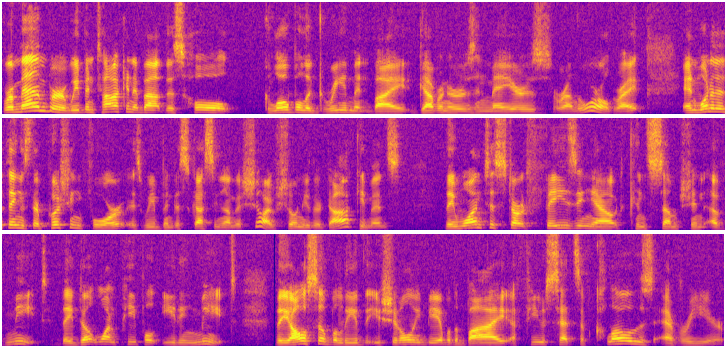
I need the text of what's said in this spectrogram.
Remember, we've been talking about this whole global agreement by governors and mayors around the world, right? And one of the things they're pushing for, as we've been discussing on the show, I've shown you their documents, they want to start phasing out consumption of meat. They don't want people eating meat. They also believe that you should only be able to buy a few sets of clothes every year.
